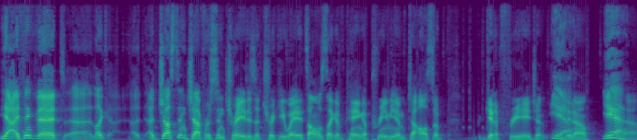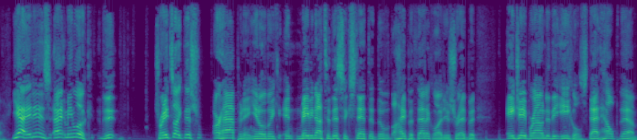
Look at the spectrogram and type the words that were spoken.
Yeah, I think that uh, like a, a Justin Jefferson trade is a tricky way. It's almost like of paying a premium to also get a free agent. Yeah. you know. Yeah. yeah, it is. I mean, look, the, trades like this are happening. You know, like and maybe not to this extent that the, the hypothetical I just read, but AJ Brown to the Eagles that helped them.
